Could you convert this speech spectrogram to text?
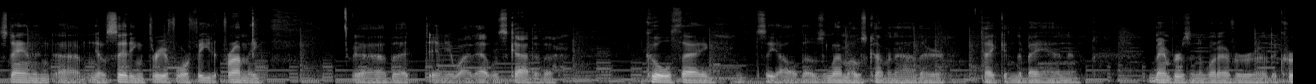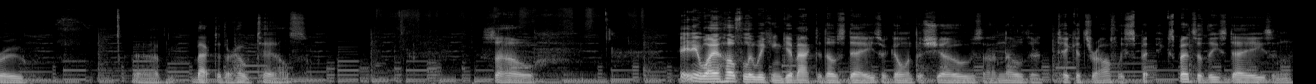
standing, uh, you know, sitting three or four feet from me. Uh, but anyway, that was kind of a cool thing. See all those limos coming out of there, taking the band and members and whatever, uh, the crew, uh, back to their hotels. So, anyway, hopefully we can get back to those days or going to shows. I know the tickets are awfully sp- expensive these days, and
